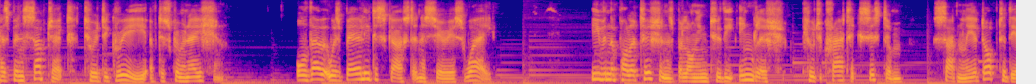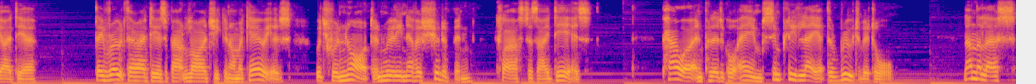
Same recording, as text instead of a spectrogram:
has been subject to a degree of discrimination, although it was barely discussed in a serious way. Even the politicians belonging to the English plutocratic system suddenly adopted the idea. They wrote their ideas about large economic areas, which were not and really never should have been classed as ideas. Power and political aim simply lay at the root of it all. Nonetheless,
